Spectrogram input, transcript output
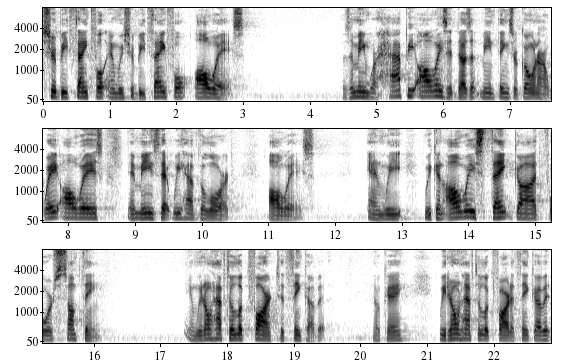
should be thankful, and we should be thankful always. Doesn't mean we're happy always. It doesn't mean things are going our way always. It means that we have the Lord always. And we, we can always thank God for something. And we don't have to look far to think of it. Okay? We don't have to look far to think of it.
